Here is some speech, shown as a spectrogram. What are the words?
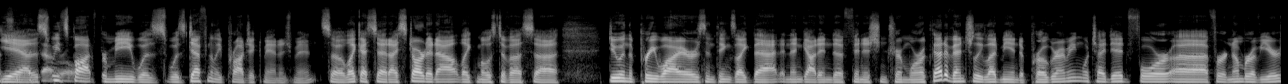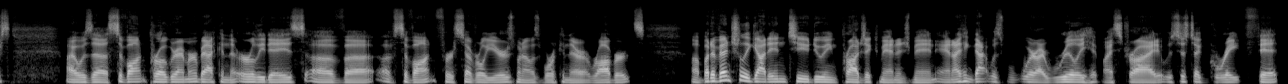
yeah, the sweet role? spot for me was was definitely project management. So, like I said, I started out like most of us uh, doing the pre wires and things like that, and then got into finish and trim work. That eventually led me into programming, which I did for uh, for a number of years. I was a Savant programmer back in the early days of uh, of Savant for several years when I was working there at Roberts. Uh, but eventually got into doing project management, and I think that was where I really hit my stride. It was just a great fit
